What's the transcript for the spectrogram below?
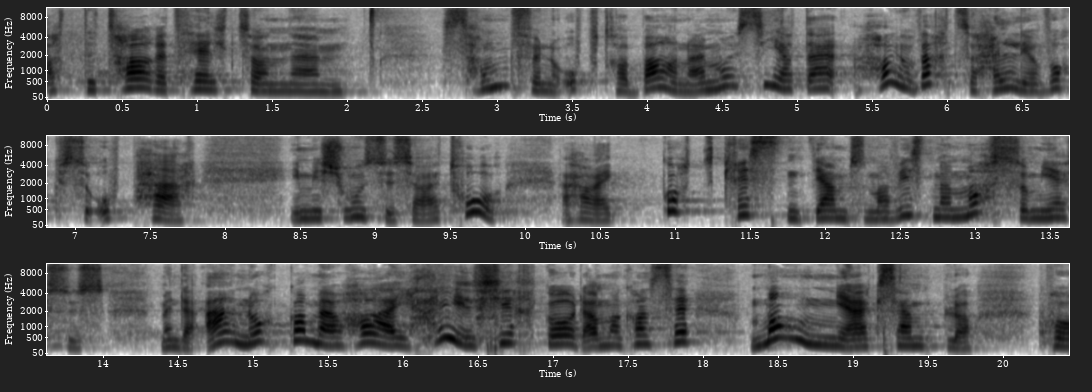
at det tar et helt sånn um, samfunn å oppdra barna. Jeg må jo si at jeg har jo vært så heldig å vokse opp her i Misjonshuset. Jeg tror jeg har et godt kristent hjem som har vist meg masse om Jesus. Men det er noe med å ha ei hel kirke der man kan se mange eksempler på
